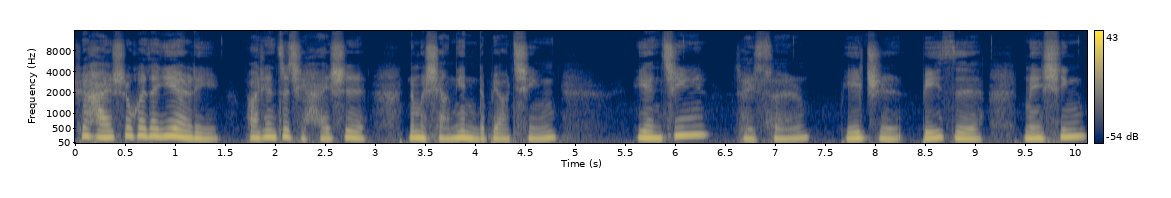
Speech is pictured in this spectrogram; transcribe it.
却还是会在夜里发现自己还是那么想念你的表情，眼睛、嘴唇、鼻子、鼻子、眉心，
